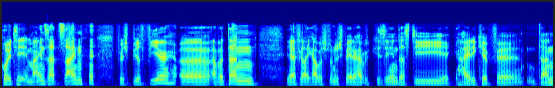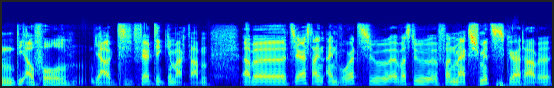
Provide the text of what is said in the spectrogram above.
heute im Einsatz sein für Spiel 4. Äh, aber dann, ja, vielleicht eine halbe Stunde später habe ich gesehen, dass die Heideköpfe dann die Aufholjagd fertig gemacht haben. Aber zuerst ein, ein Wort zu, äh, was du von Max Schmitz gehört habe.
